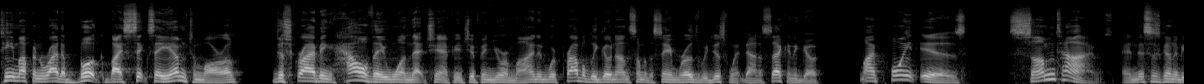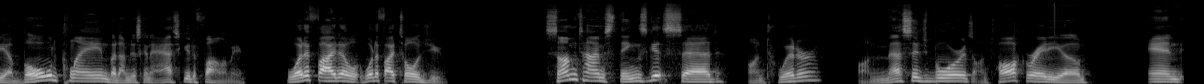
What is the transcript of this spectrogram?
team up and write a book by 6 a.m. tomorrow describing how they won that championship in your mind and would probably go down some of the same roads we just went down a second ago. My point is, sometimes, and this is going to be a bold claim, but I'm just going to ask you to follow me. What if I, do, what if I told you? Sometimes things get said on Twitter, on message boards, on talk radio, and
